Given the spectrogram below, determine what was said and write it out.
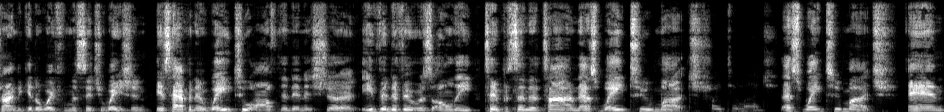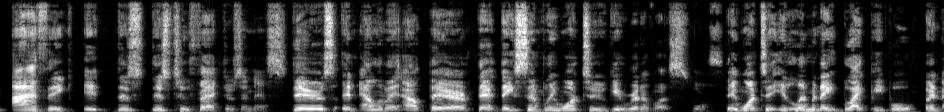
trying to get away from a situation is happening way too often than it should. Even if it was only 10% of the time, that's way too much. Way too much. That's way too much. And I think it there's there's two factors in this. There's an element out there that they simply want to get rid of us. Yes. They want to eliminate black people and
